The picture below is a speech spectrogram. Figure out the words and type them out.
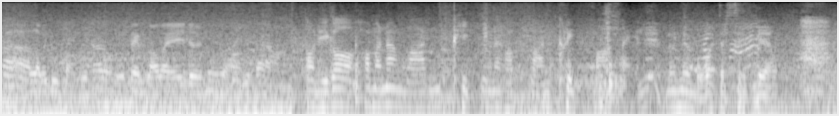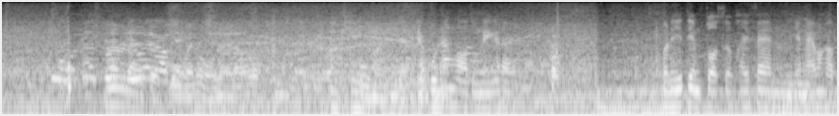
ถ้าเราไปดูฝั่งนู้นถ้าฝั่งนู้นเต็มเราไปเดินนู่นหาที่บ้านตอนนี้ก็เข้ามานั่งร้านคลิกแล้วนะครับ ร้านคลิกบางแสนน้องเนมบอกว่าจะเสร็จแล้วไม่เป็นไรเดี๋ยวกูไปโถงเลยแล้วโอเคเดี๋ยวกูนั่งรอตรงนี้ก็ได้ วันนี้เตรียมตัวเซอร์ไพรส์แฟนยังไงบ้างครับ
